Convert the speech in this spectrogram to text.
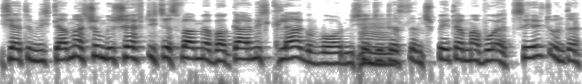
ich hatte mich damals schon beschäftigt, das war mir aber gar nicht klar geworden. Ich hatte mhm. das dann später mal wo erzählt und dann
